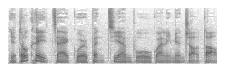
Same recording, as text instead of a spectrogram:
也都可以在古尔本基安博物馆里面找到。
